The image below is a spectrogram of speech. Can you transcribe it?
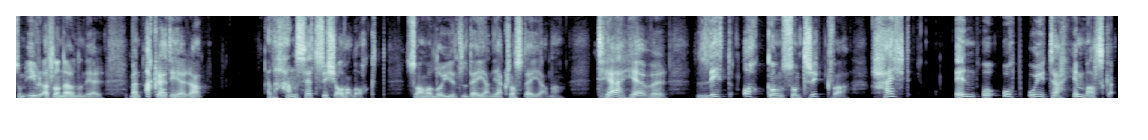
som iver ötla navnet er. Men akkurat det her, at han sett seg sjølvan lagt, så han var løyen til deian, ja, kross deian. Det hever litt okkon som tryggva, heilt inn og opp ui til himmelska,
